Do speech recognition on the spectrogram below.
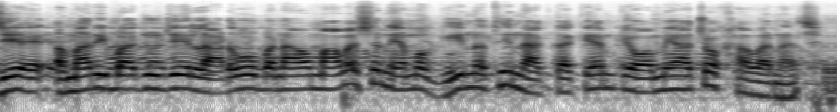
જે અમારી બાજુ જે લાડવો બનાવવામાં આવે છે ને, એમાં ઘી નથી નાખતા. કેમ કે અમે આચો ખાવાના છે.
